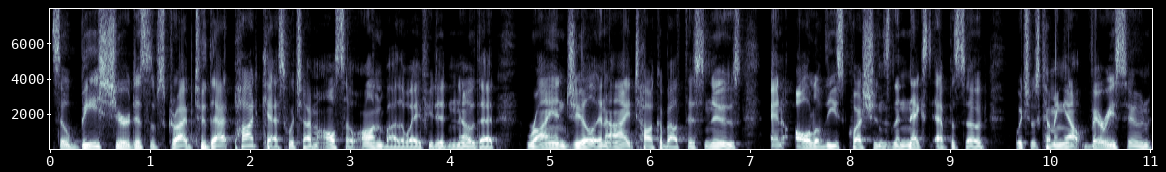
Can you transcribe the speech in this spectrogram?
So be sure to subscribe to that podcast, which I'm also on, by the way, if you didn't know that. Ryan, Jill, and I talk about this news and all of these questions in the next episode, which was coming out very soon.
